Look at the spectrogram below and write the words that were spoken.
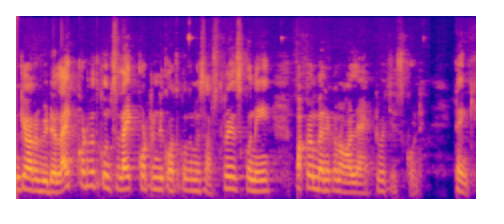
ఇంకెవరైనా వీడియో లైక్ కొట్టకపోతే కొంచెం లైక్ కొట్టండి కొత్త కొంచెం సబ్స్క్రైబ్ చేసుకొని పక్కన బెల్కన్ ఆల్ యాక్టివేట్ చేసుకోండి. Thank you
